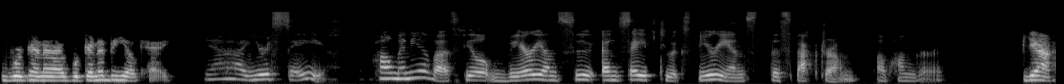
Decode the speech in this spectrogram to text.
we're gonna we're gonna be okay. Yeah you're safe. How many of us feel very uns- unsafe to experience the spectrum of hunger? Yeah.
